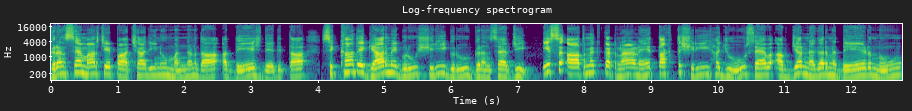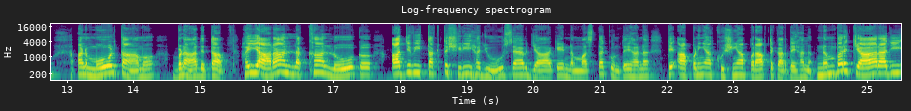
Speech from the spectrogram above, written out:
ਗ੍ਰੰਥ ਸਾਹਿਬ ਮਹਾਰਾਜੇ ਪਾਤਸ਼ਾਹ ਜੀ ਨੂੰ ਮੰਨਣ ਦਾ ਆਦੇਸ਼ ਦੇ ਦਿੱਤਾ ਸਿੱਖਾਂ ਦੇ 11ਵੇਂ ਗੁਰੂ ਸ੍ਰੀ ਗੁਰੂ ਗ੍ਰੰਥ ਸਾਹਿਬ ਜੀ। ਇਸ ਆਤਮਿਕ ਘਟਨਾ ਨੇ ਤਖਤ ਸ੍ਰੀ ਹਜੂਰ ਸਾਹਿਬ ਅਫਜ਼ਲ ਨਗਰ ਨਦੇੜ ਨੂੰ ਅਨਮੋਲ ਧਾਮ ਬਣਾ ਦਿੱਤਾ। ਹਜ਼ਾਰਾਂ ਲੱਖਾਂ ਲੋਕ ਅੱਜ ਵੀ ਤਖਤ ਸ੍ਰੀ ਹਜੂਰ ਸਾਹਿਬ ਜਾ ਕੇ ਨਮਸਤਕ ਹੁੰਦੇ ਹਨ ਤੇ ਆਪਣੀਆਂ ਖੁਸ਼ੀਆਂ ਪ੍ਰਾਪਤ ਕਰਦੇ ਹਨ। ਨੰਬਰ 4 ਆ ਜੀ,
